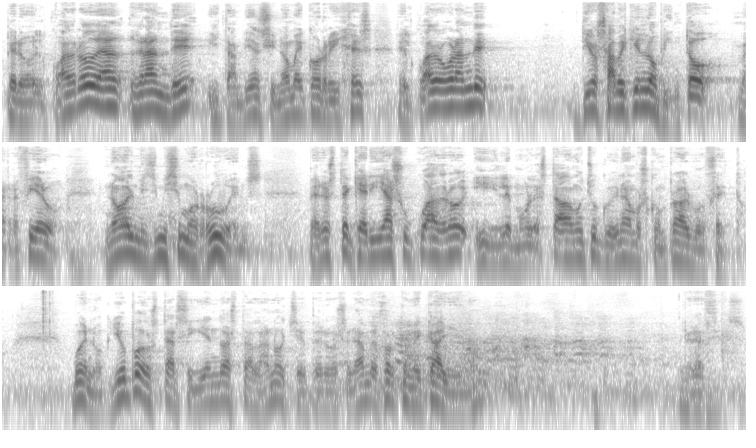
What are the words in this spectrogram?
Pero el cuadro grande, y también si no me corriges, el cuadro grande Dios sabe quién lo pintó, me refiero, no el mismísimo Rubens, pero este quería su cuadro y le molestaba mucho que hubiéramos comprado el boceto. Bueno, yo puedo estar siguiendo hasta la noche, pero será mejor que me calle, ¿no? Gracias.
